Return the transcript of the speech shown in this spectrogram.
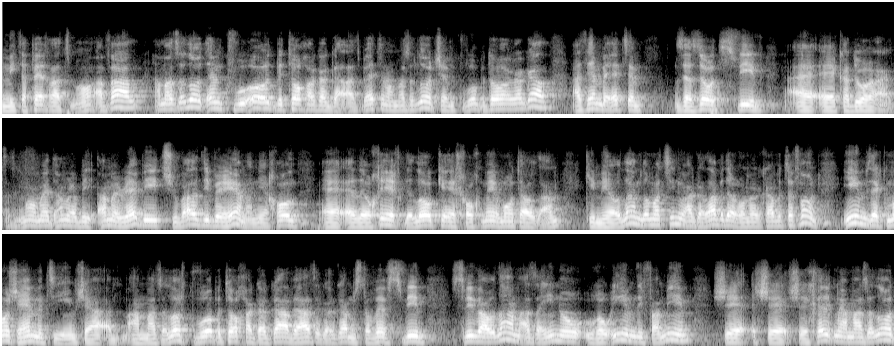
מתהפך לעצמו, אבל המזלות הן קבועות בתוך הגלגל. אז בעצם המזלות שהן קבועות בתוך הגלגל, אז הן בעצם זזות סביב אה, אה, כדור הארץ. אז כמו אומרת, אמר רבי, תשובה לדבריהם, אני יכול אה, להוכיח דלא כחוכמי אומות העולם, כי מעולם לא מצינו עגלה בדרום והרכב בצפון. אם זה כמו שהם מציעים, שהמזלות קבועות בתוך הגלגל ואז הגלגל מסתובב סביב, סביב העולם, אז היינו רואים לפעמים ש, ש, שחלק מהמזלות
